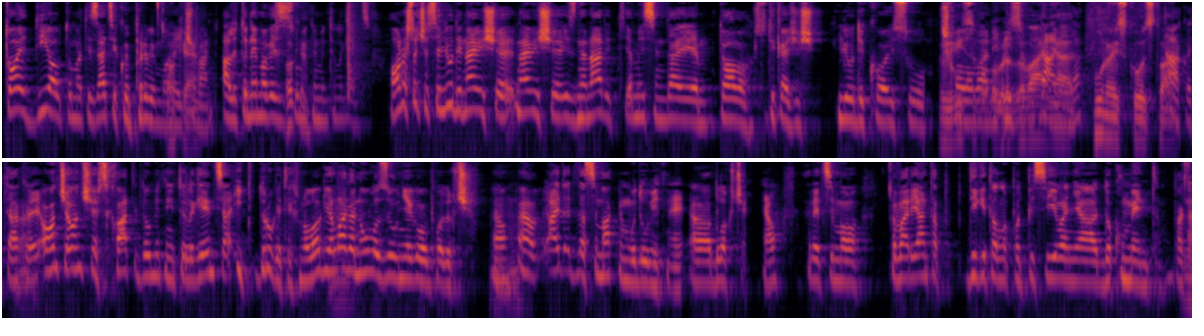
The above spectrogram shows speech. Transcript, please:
to je dio automatizacije koji prvi mora okay. ići van ali to nema veze s umjetnom inteligencijom. Ono što će se ljudi najviše, najviše iznenaditi, ja mislim da je to ovo što ti kažeš, ljudi koji su školovani, obrazovanja, da, puno iskustva. Tako je, tako je. On će, on će shvatiti da umjetna inteligencija i druge tehnologije mm. lagano ulaze u njegovo područje. Mm. Evo, ajde da se maknemo od umjetne uh, blockchain. Jel? Recimo, varijanta digitalnog potpisivanja dokumenta. Dakle,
